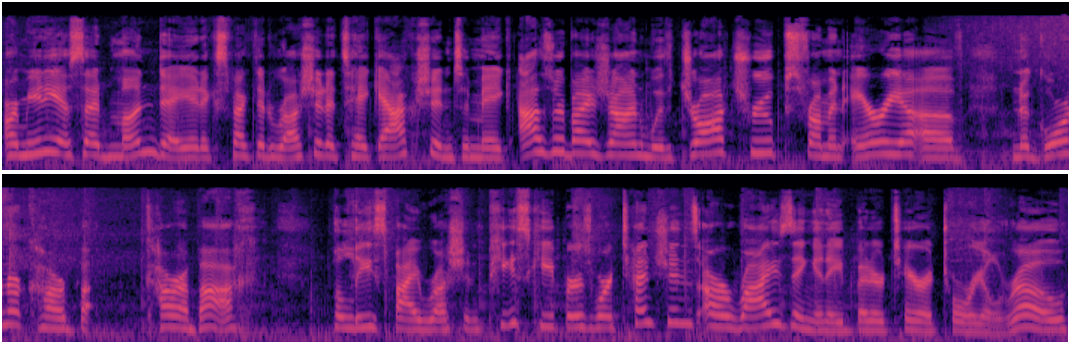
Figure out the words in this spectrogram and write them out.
Armenia said Monday it expected Russia to take action to make Azerbaijan withdraw troops from an area of Nagorno Karabakh policed by Russian peacekeepers, where tensions are rising in a bitter territorial row.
